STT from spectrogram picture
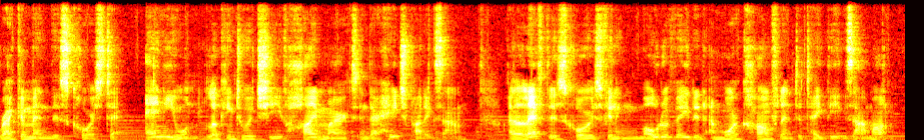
recommend this course to anyone looking to achieve high marks in their HPAT exam. I left this course feeling motivated and more confident to take the exam on.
